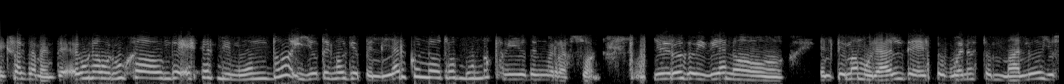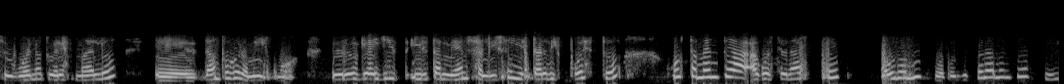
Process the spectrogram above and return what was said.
exactamente. Es una burbuja donde este es mi mundo y yo tengo que pelear con los otros mundos porque yo tengo razón. Yo creo que hoy día no... El tema moral de esto es bueno, esto es malo, yo soy bueno, tú eres malo, eh, da un poco lo mismo. Yo creo que hay que ir también, salirse y estar dispuesto justamente a, a cuestionarse a uno mismo, porque solamente así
